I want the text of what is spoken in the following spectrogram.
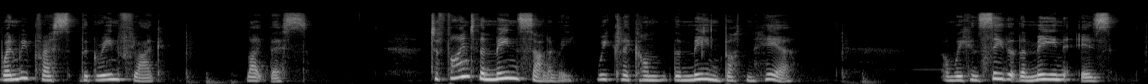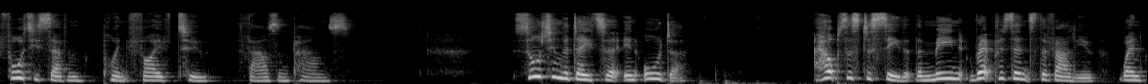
when we press the green flag like this. To find the mean salary, we click on the mean button here and we can see that the mean is £47.52 thousand pounds. Sorting the data in order helps us to see that the mean represents the value when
